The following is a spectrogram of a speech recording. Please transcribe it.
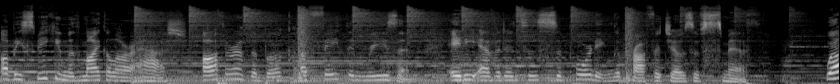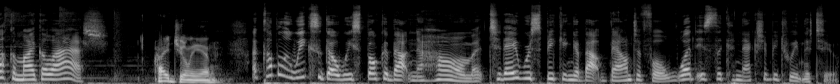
I'll be speaking with Michael R. Ash, author of the book of Faith and Reason 80 Evidences Supporting the Prophet Joseph Smith. Welcome, Michael Ash. Hi, Julianne. A couple of weeks ago, we spoke about Nahom. Today, we're speaking about Bountiful. What is the connection between the two?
